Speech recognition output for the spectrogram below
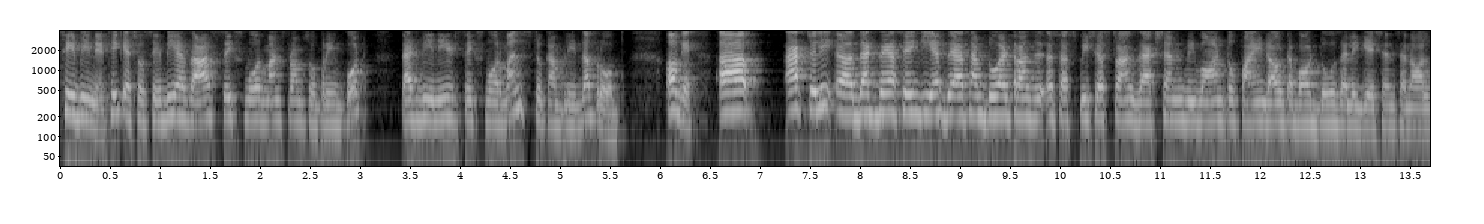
सेबी ने ठीक है so SEBI has asked six more months from supreme court that we need six more months to complete the probe. Uh, actually, uh, that they are saying yes, there are some dual trans uh, suspicious transaction. We want to find out about those allegations and all,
